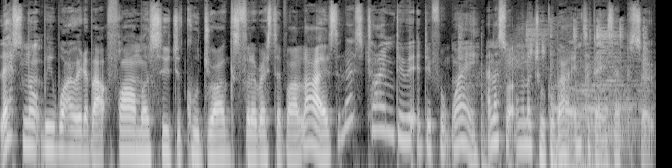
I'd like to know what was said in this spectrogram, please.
Let's not be worried about pharmaceutical drugs for the rest of our lives. Let's try and do it a different way. And that's what I'm going to talk about in today's episode.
